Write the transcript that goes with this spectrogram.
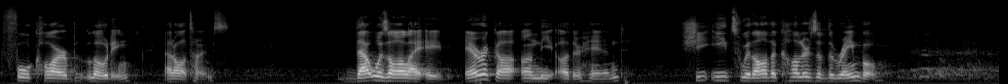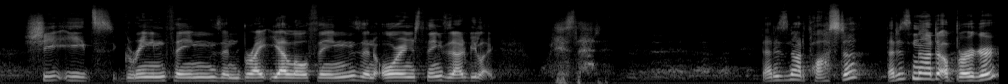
full carb loading at all times. That was all I ate. Erica, on the other hand, she eats with all the colors of the rainbow. She eats green things and bright yellow things and orange things, and I'd be like, what is that? That is not pasta. That is not a burger.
